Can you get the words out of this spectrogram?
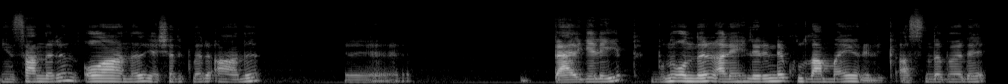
insanların o anı, yaşadıkları anı e, belgeleyip bunu onların aleyhlerinde kullanmaya yönelik. Aslında böyle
